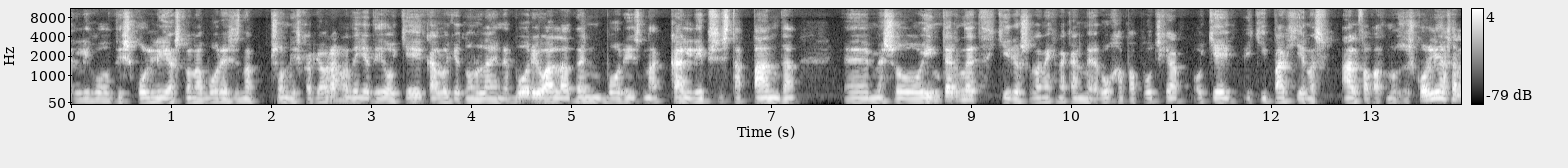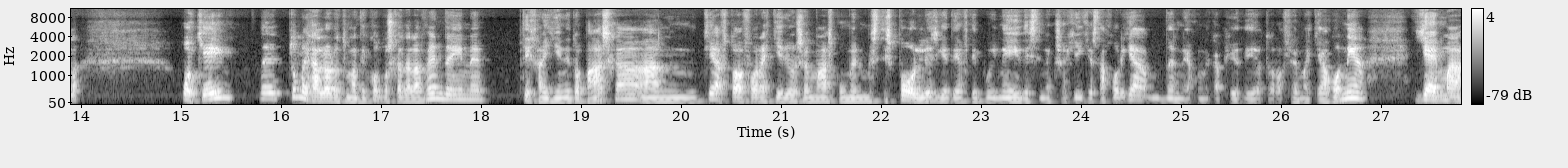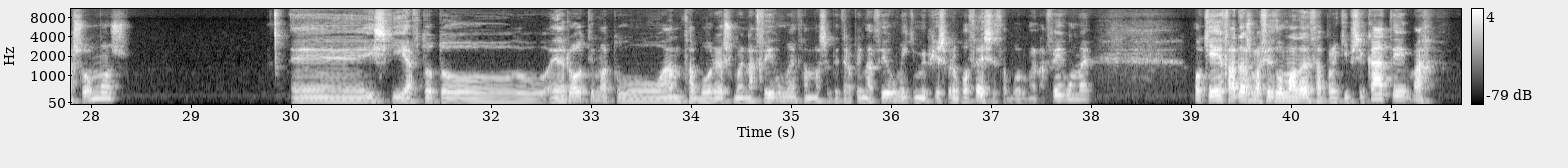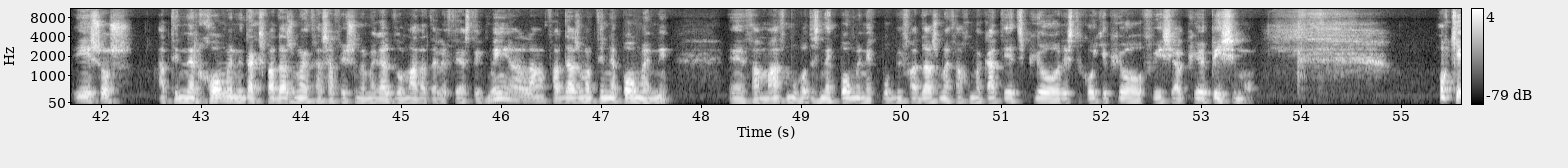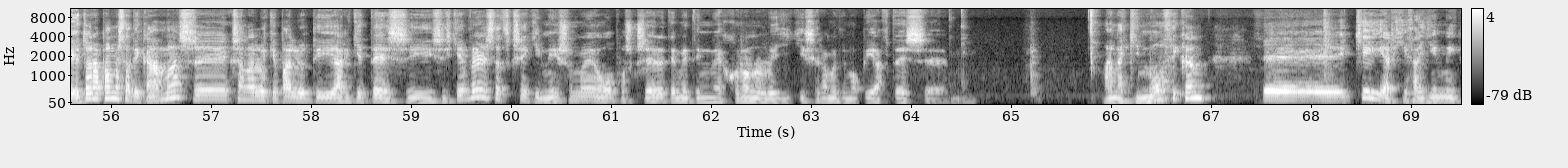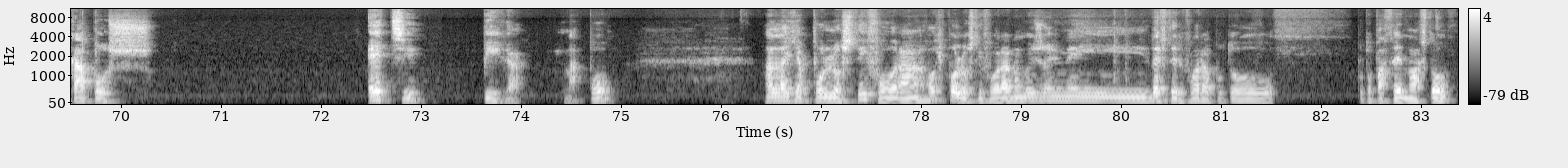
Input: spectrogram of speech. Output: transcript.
λίγο δυσκολία στο να μπορέσεις να ψωνίσεις κάποια πράγματα γιατί OK, okay, καλό και το online εμπόριο αλλά δεν μπορείς να καλύψεις τα πάντα ε, μέσω ίντερνετ, κυρίως όταν έχει να κάνει με ρούχα, παπούτσια, OK, okay, εκεί υπάρχει ένας άλφα βαθμός δυσκολίας, αλλά OK, okay, ε, το μεγάλο ερωτηματικό, όπως καταλαβαίνετε, είναι τι θα γίνει το Πάσχα, αν και αυτό αφορά κυρίως εμάς που μένουμε στις πόλεις, γιατί αυτοί που είναι ήδη στην εξοχή και στα χωριά δεν έχουν κάποιο ιδιαίτερο θέμα και αγωνία. Για εμάς όμως ε, ισχύει αυτό το ερώτημα του αν θα μπορέσουμε να φύγουμε, θα μας επιτραπεί να φύγουμε και με ποιες προϋποθέσεις θα μπορούμε να φύγουμε. OK, okay, φαντάζομαι αυτή τη εβδομάδα δεν θα προκύψει κάτι, Μα, ίσως από την ερχόμενη, εντάξει φαντάζομαι θα σε αφήσουν μεγάλη εβδομάδα τελευταία στιγμή, αλλά φαντάζομαι από την επόμενη ε, θα μάθουμε, οπότε στην επόμενη εκπομπή φαντάζομαι θα έχουμε κάτι έτσι πιο οριστικό και πιο official, πιο επίσημο. OK, okay, τώρα πάμε στα δικά μας. Ε, ξαναλέω και πάλι ότι αρκετές οι συσκευές θα τις ξεκινήσουμε όπως ξέρετε με την χρονολογική σειρά με την οποία αυτές ε, ανακοινώθηκαν ε, και η αρχή θα γίνει κάπως έτσι πήγα να πω αλλά για πολλωστή φορά, όχι πολλωστή φορά, νομίζω είναι η δεύτερη φορά που το, που το παθαίνω αυτό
